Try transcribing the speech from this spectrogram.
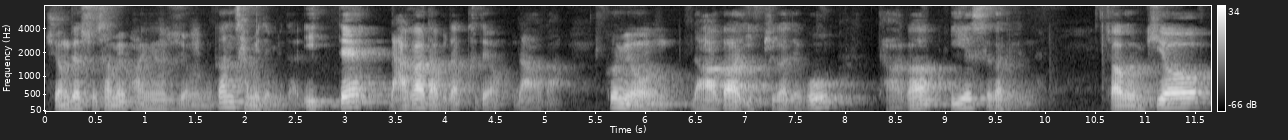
주양자 수 3에 방향자 수 0이니까 3이 됩니다. 이때 나가 다보다 크대요. 나가 그러면 나가 2P가 되고 다가 ES가 되겠네. 자 그럼 기억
